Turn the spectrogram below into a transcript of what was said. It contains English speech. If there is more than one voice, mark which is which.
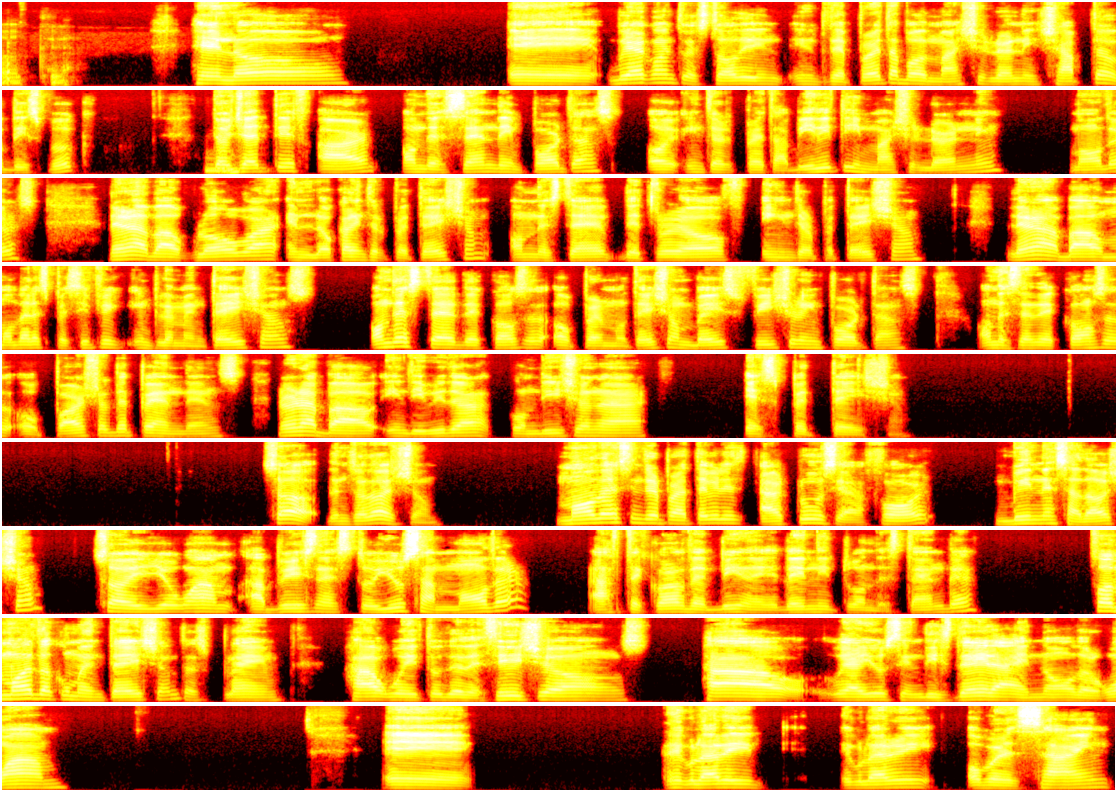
Speaker 1: Okay.
Speaker 2: Hello. Uh, we are going to study in, interpretable machine learning chapter of this book. The
Speaker 1: Mhm.
Speaker 2: objectives are understand the importance of interpretability in machine learning models, learn about global and local interpretation, understand the trade-off in interpretation, learn about model-specific implementations, understand the causes of permutation-based feature importance, understand the concept of partial dependence, learn about individual conditional expectation. So, the introduction. Models interpretability are crucial for business adoption. So if you want a business to use a model as the core of the business, they need to understand it. For model documentation to explain how we do the decisions, how we are using this data and no other one. Uh, regularly, regularly oversight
